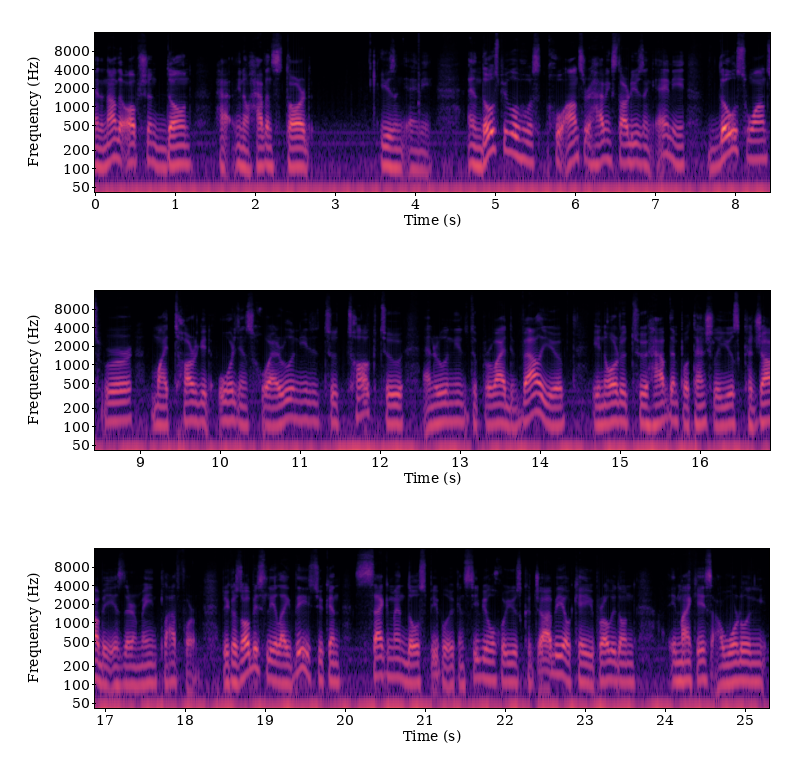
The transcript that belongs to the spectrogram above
and another option don't ha- you know haven't started using any. And those people who, who answer having started using any, those ones were my target audience who I really needed to talk to and really needed to provide value in order to have them potentially use Kajabi as their main platform. Because obviously, like this, you can segment those people. You can see people who use Kajabi. Okay, you probably don't. In my case, I wouldn't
